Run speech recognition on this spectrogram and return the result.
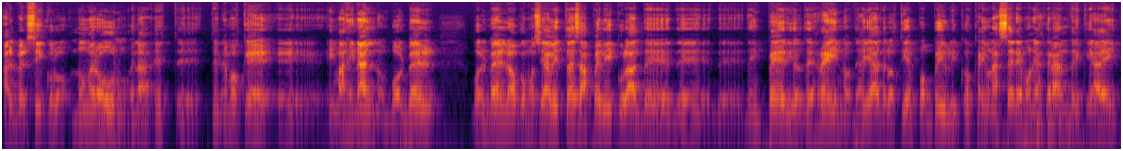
al versículo número uno, ¿verdad? Este, tenemos que eh, imaginarnos, volver, volverlo como si ha visto esas películas de, de, de, imperios, de reinos, de allá, de los tiempos bíblicos, que hay unas ceremonias grandes, que hay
